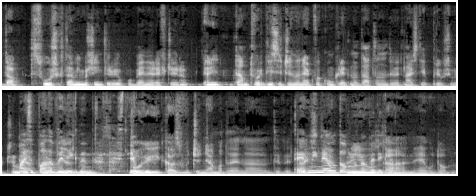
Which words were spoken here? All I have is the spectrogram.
Да. Слушах, там имаше интервю по БНР вчера. Ами, там твърди се, че на някаква конкретна дата на 19 април ще учредява Май се пада. Великден. 19 Той казва, че няма да е на 19 Еми, не е удобно април. на Великден. Да, не е удобно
